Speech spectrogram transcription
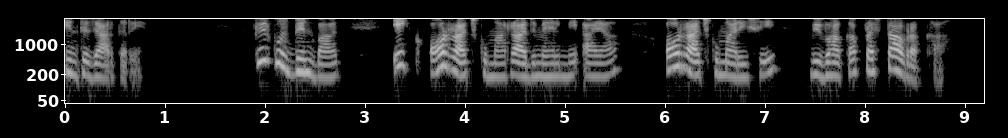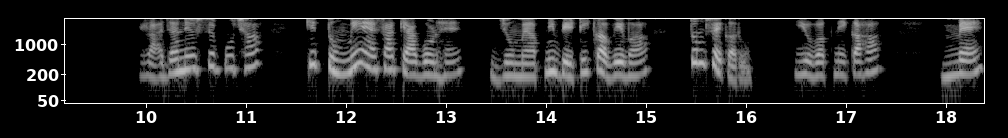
इंतज़ार करें। फिर कुछ दिन बाद एक और राजकुमार राजमहल में आया और राजकुमारी से विवाह का प्रस्ताव रखा। राजा ने उससे पूछा कि तुम में ऐसा क्या गुण है जो मैं अपनी बेटी का विवाह तुमसे करूँ? युवक ने कहा, मैं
